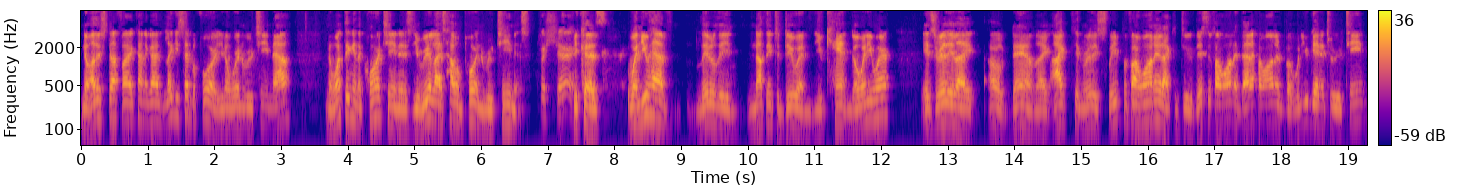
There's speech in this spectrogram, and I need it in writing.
You know, other stuff I kind of got, like you said before, you know, we're in a routine now. Know, one thing in the quarantine is you realize how important routine is. For sure. Because when you have literally nothing to do and you can't go anywhere, it's really like oh damn, like I can really sleep if I wanted. I could do this if I wanted, that if I wanted. But when you get into a routine,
